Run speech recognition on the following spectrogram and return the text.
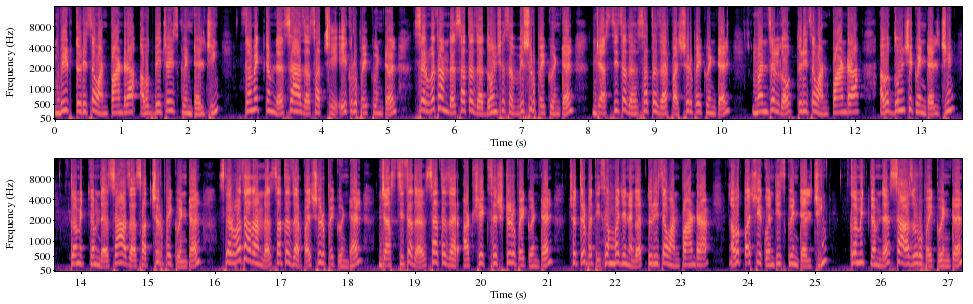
बीट तुरीचा वाण पांढरा अवक बेचाळीस क्विंटलची कमीत कमी दर सहा हजार सातशे एक रुपये क्विंटल सर्वात अंदाज सात हजार दोनशे सव्वीस रुपये क्विंटल जास्तीचा दर सात हजार पाचशे रुपये क्विंटल मंजलगाव तुरीचा वाण पांढरा अवक दोनशे क्विंटलची कमीत कमी दर सहा हजार सातशे रुपये क्विंटल सर्वसाधारण अंदाज सात हजार पाचशे रुपये क्विंटल जास्तीचा दर सात हजार आठशे एकसष्ट रुपये क्विंटल छत्रपती संभाजीनगर तुरीचा वाण पांढरा अवक पाचशे एकोणतीस क्विंटलची कमीत कमी दर सहा हजार रुपये क्विंटल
